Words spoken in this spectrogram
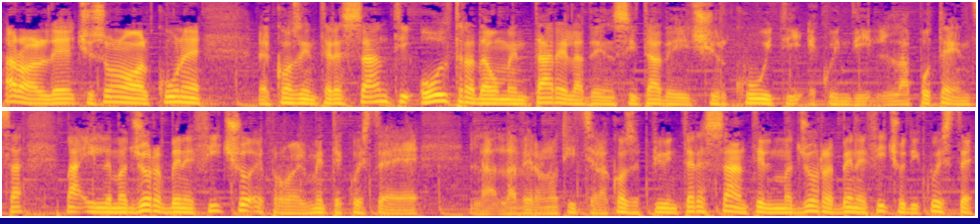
Allora, le, ci sono alcune eh, cose interessanti, oltre ad aumentare la densità dei circuiti e quindi la potenza, ma il maggiore beneficio, e probabilmente questa è la, la vera notizia, la cosa più interessante, il maggiore beneficio di queste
